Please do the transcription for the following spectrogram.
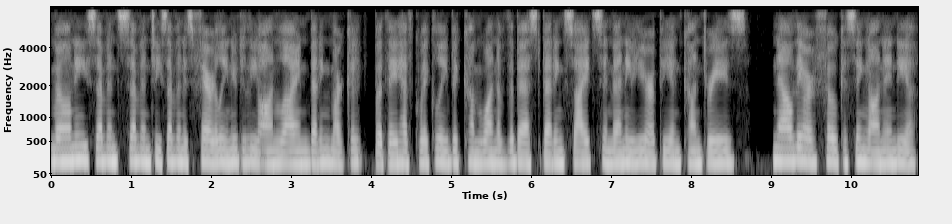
Mony777 is fairly new to the online betting market, but they have quickly become one of the best betting sites in many European countries. Now they are focusing on India.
